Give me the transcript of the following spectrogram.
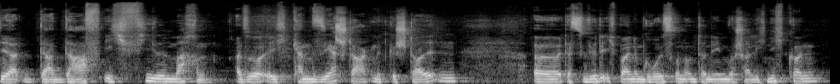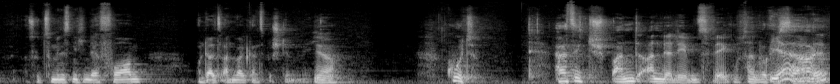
der, da darf ich viel machen. Also ich kann sehr stark mitgestalten. Äh, das würde ich bei einem größeren Unternehmen wahrscheinlich nicht können. Also zumindest nicht in der Form. Und als Anwalt ganz bestimmt nicht. Ja. Gut. Hört sich spannend an, der Lebensweg, muss man wirklich ja, sagen. Ne?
